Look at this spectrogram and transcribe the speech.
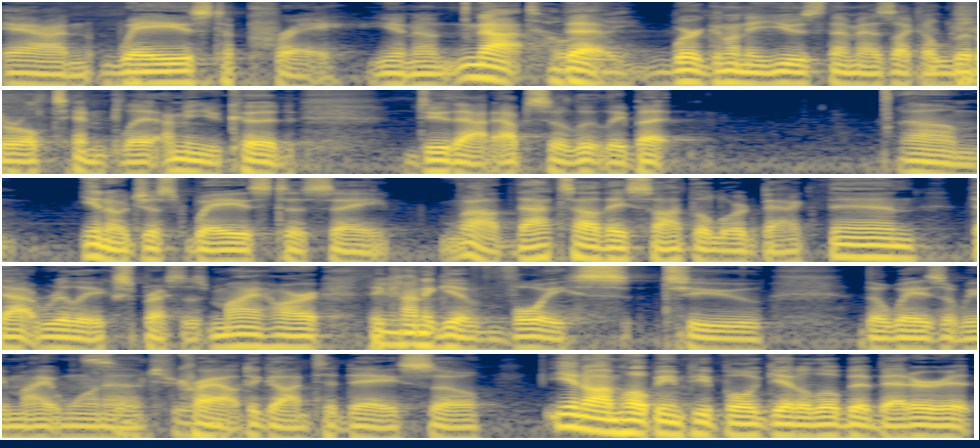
and ways to pray. You know, not Totally. that we're going to use them as like a literal template. I mean, you could do that absolutely, but um, you know, just ways to say, wow, that's how they sought the Lord back then. That really expresses my heart. They mm-hmm. kind of give voice to the ways that we might want to So cry out to God today. So, you know, I'm hoping people get a little bit better at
